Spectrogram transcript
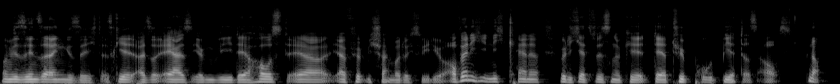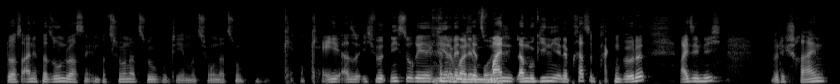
und wir sehen sein Gesicht. Es geht, also er ist irgendwie der Host, er, er führt mich scheinbar durchs Video. Auch wenn ich ihn nicht kenne, würde ich jetzt wissen, okay, der Typ probiert das aus. Genau, du hast eine Person, du hast eine Emotion dazu, gut, die Emotion dazu. hm, Okay, okay. also ich würde nicht so reagieren, wenn ich jetzt Mund. meinen Lamborghini in eine Presse packen würde. Weiß ich nicht. Würde ich schreien.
